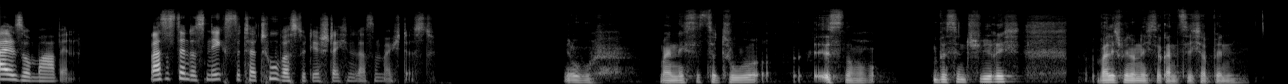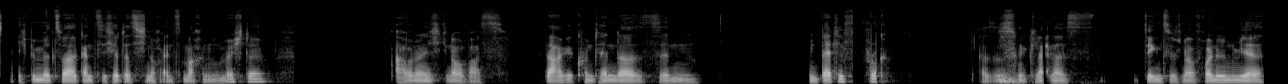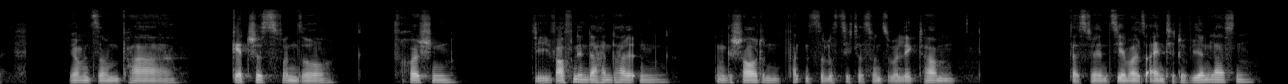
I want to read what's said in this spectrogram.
Also, Marvin, was ist denn das nächste Tattoo, was du dir stechen lassen möchtest? Jo, mein nächstes Tattoo ist noch ein bisschen schwierig, weil ich mir noch nicht so ganz sicher bin. Ich bin mir zwar ganz sicher, dass ich noch eins machen möchte, aber noch nicht genau was. Starke Contender sind ein Battlefrog, also so ein kleines Ding zwischen einer Freundin und mir. Wir haben uns so ein paar Gadgets von so Fröschen, die Waffen in der Hand halten, angeschaut und fanden es so lustig, dass wir uns überlegt haben, dass wir uns jeweils einen tätowieren lassen.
